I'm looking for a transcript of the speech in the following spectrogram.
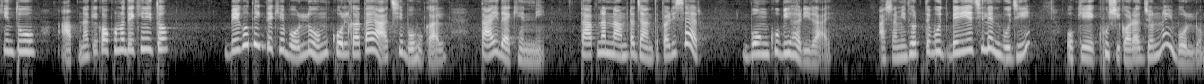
কিন্তু আপনাকে কখনো দেখিনি তো? বেগতিক দেখে বললুম, কলকাতায় আছি বহুকাল, তাই দেখেননি। তা আপনার নামটা জানতে পারি, স্যার? বঙ্কু বিহারী রায়। আসামি ধরতে বেরিয়েছিলেন বুঝি? ওকে খুশি করার জন্যই বললুম।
